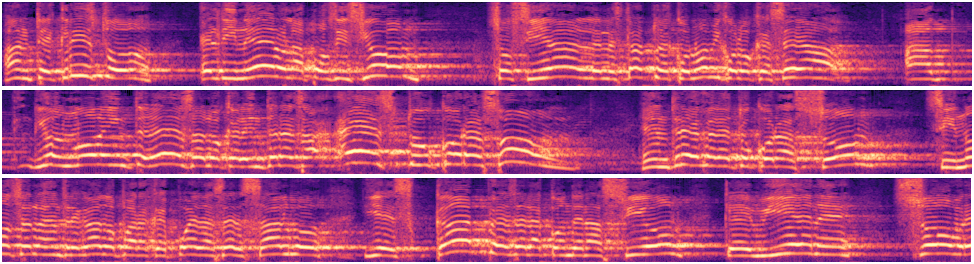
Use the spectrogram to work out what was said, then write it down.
Ante Cristo, el dinero, la posición social, el estatus económico, lo que sea, a Dios no le interesa, lo que le interesa es tu corazón. Entrégale tu corazón si no se lo has entregado para que pueda ser salvo y escapes de la condenación que viene sobre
